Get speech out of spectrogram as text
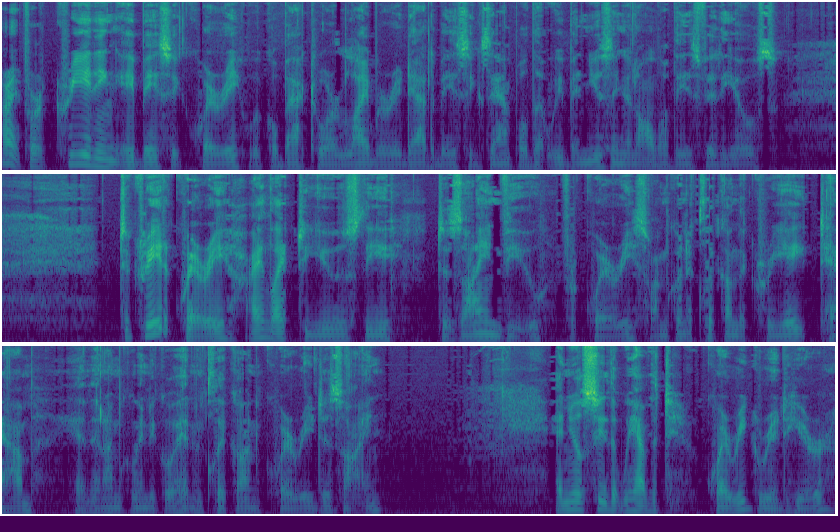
All right, for creating a basic query, we'll go back to our library database example that we've been using in all of these videos. To create a query, I like to use the design view for query. So I'm going to click on the create tab and then I'm going to go ahead and click on query design. And you'll see that we have the query grid here.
